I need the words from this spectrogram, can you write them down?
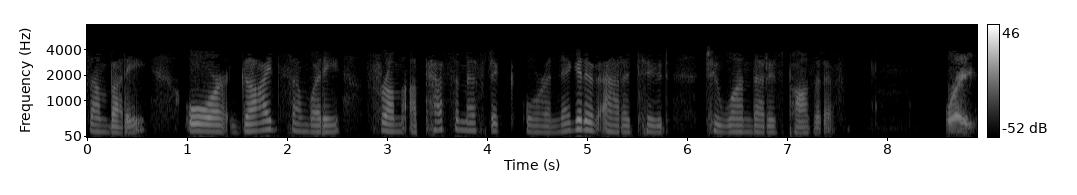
somebody or guide somebody from a pessimistic or a negative attitude to one that is positive. Right.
